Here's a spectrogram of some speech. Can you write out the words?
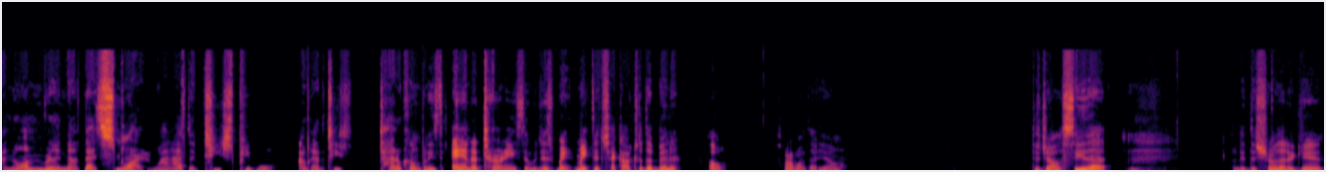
I know I'm really not that smart. Why I have to teach people? I've got to teach title companies and attorneys that we just make, make the check out to the benefit. Oh, sorry about that, y'all. Did y'all see that? I need to show that again.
